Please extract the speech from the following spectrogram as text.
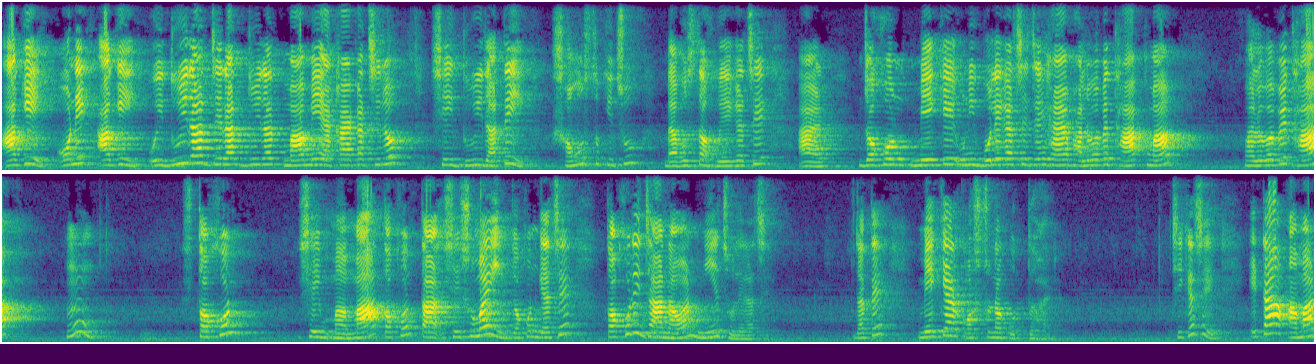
আগে, অনেক আগেই ওই দুই রাত যে রাত দুই রাত মা মেয়ে একা একা ছিল, সেই দুই রাতেই সমস্ত কিছু ব্যবস্থা হয়ে গেছে। আর যখন মেয়েকে উনি বলে গেছে যে হ্যাঁ ভালোভাবে থাক মা, ভালোভাবে থাক, হুম? তখন সেই মা- তখন তার সেই সময়ই যখন গেছে, তখনই যা নেওয়ার নিয়ে চলে গেছে। যাতে মেয়েকে আর কষ্ট না করতে হয়। ঠিক আছে? এটা আমার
